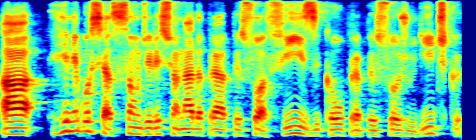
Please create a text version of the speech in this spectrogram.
A renegociação direcionada para a pessoa física ou para a pessoa jurídica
